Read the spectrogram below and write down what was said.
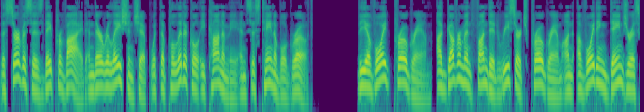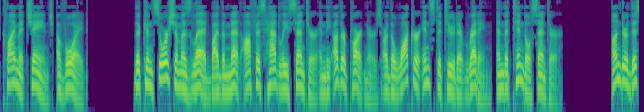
the services they provide and their relationship with the political economy and sustainable growth. The AVOID program, a government-funded research program on avoiding dangerous climate change avoid. The consortium is led by the Met Office Hadley Centre and the other partners are the Walker Institute at Reading, and the Tyndall Centre. under this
